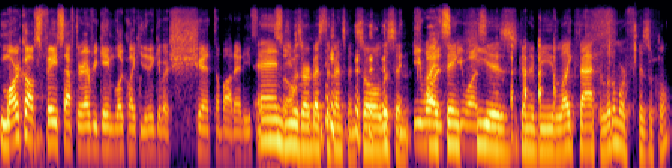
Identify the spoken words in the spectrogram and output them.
Markov's face after every game looked like he didn't give a shit about anything. And so- he was our best defenseman. So listen, He I think he was. he is going to be like that, a little more physical.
